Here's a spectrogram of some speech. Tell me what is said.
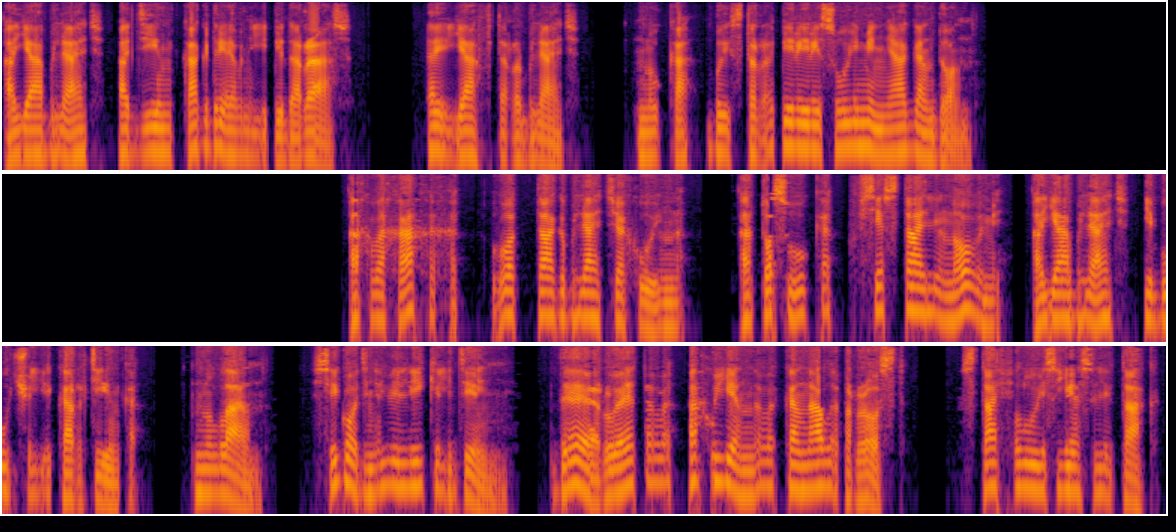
а я, блять, один как древний пидорас. Эй, автор, блять. Ну-ка, быстро перерисуй меня, гандон. Ахвахахаха, вот так, блять, охуенно. А то, сука, все стали новыми, а я, блядь, ебучая картинка. Ну ладно, сегодня великий день. ДР у этого охуенного канала прост. Ставь Луис если так.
